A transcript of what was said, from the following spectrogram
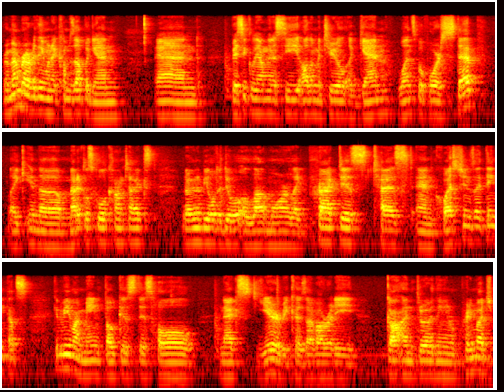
remember everything when it comes up again and basically I'm going to see all the material again once before STEP, like in the medical school context, but I'm going to be able to do a lot more like practice, test, and questions. I think that's going to be my main focus this whole next year because I've already gotten through everything and pretty much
